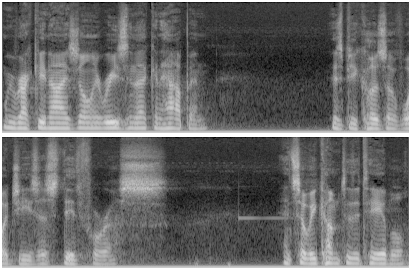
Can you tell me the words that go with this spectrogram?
we recognize the only reason that can happen is because of what Jesus did for us. And so we come to the table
